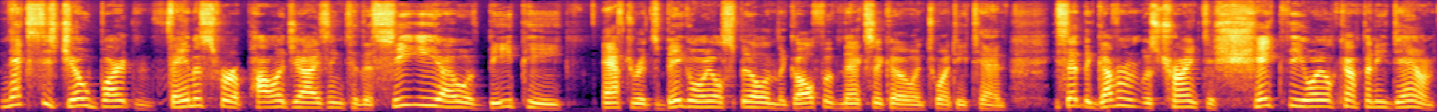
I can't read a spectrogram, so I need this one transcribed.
Next is Joe Barton, famous for apologizing to the CEO of BP after its big oil spill in the Gulf of Mexico in 2010. He said the government was trying to shake the oil company down.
